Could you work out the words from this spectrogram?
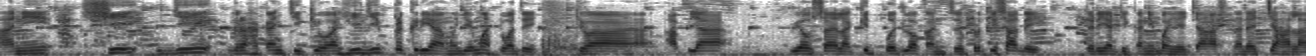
आणि ही जी ग्राहकांची किंवा ही जी प्रक्रिया म्हणजे महत्त्वाचं आहे किंवा आपल्या व्यवसायाला कितपत लोकांचं प्रतिसाद आहे तर या ठिकाणी बाह्याच्या असणाऱ्या चहाला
